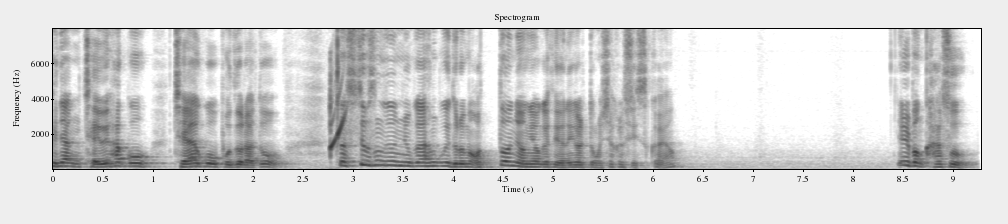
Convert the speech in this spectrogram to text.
그냥 제외하고 제하고 보더라도 자, 스티브 승준이가 한국에 들어오면 어떤 영역에서 연예 활동을 시작할 수 있을까요? 1번 가수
